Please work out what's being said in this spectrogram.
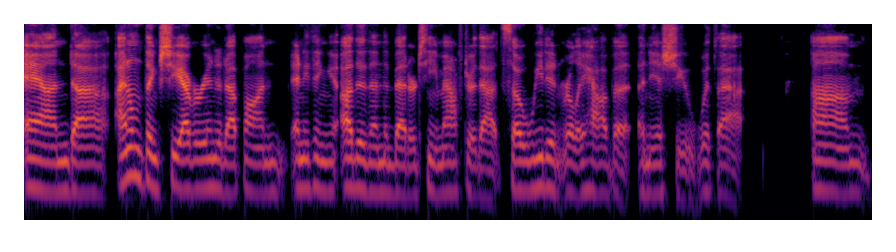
and uh, I don't think she ever ended up on anything other than the better team after that so we didn't really have a, an issue with that. Um,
